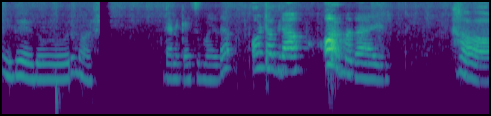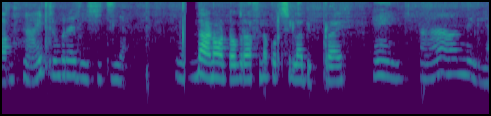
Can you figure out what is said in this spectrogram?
ഇത് ഏതോ ഒരു മാഷ്. ഇതാണ് കൈസുമയുടെ ഓട്ടോഗ്രാഫ് ഓർമ്മകൾ. ഞാൻ ഇത്രയും പ്രതീക്ഷിച്ചില്ല. എന്താണ് ഓട്ടോഗ്രാഫിനെ കുറിച്ചുള്ള അഭിപ്രായം? ഏയ് ആ ഒന്നുമില്ല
